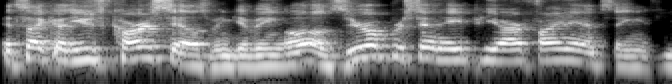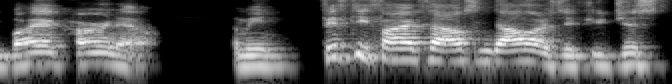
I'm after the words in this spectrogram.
It's like a used car salesman giving, oh, 0% APR financing if you buy a car now. I mean, $55,000 if you just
